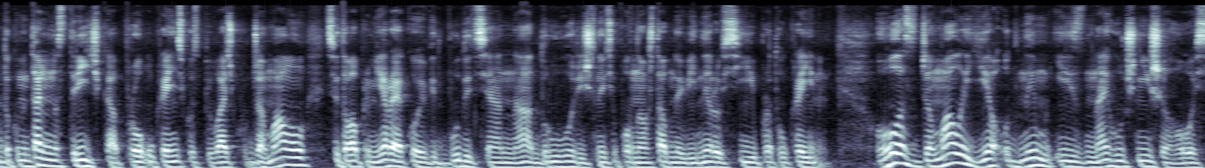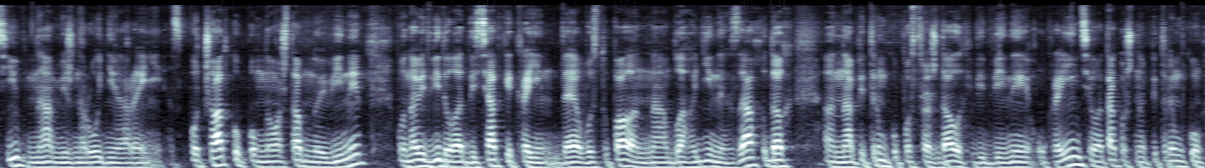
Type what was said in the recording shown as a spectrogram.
документальна стрічка про українську співачку Джамалу, світова прем'єра якої відбудеться на другу річницю повномасштабної війни Росії проти України. Голос Джамали є одним із найгучніших голосів на міжнародній арені. З початку повномасштабної війни вона відвідала десятки країн, де виступала на благодійних заходах на підтримку постраждалих від війни українців, а також на підтримку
